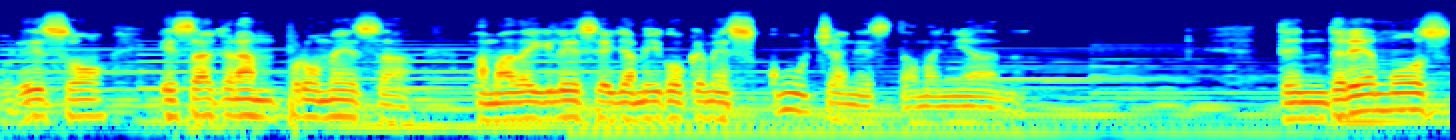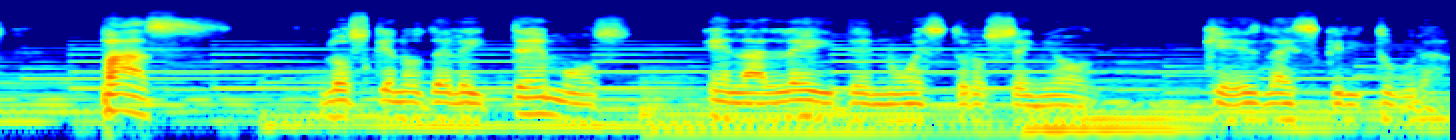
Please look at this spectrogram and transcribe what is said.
Por eso esa gran promesa, amada iglesia y amigo que me escuchan esta mañana, tendremos paz los que nos deleitemos en la ley de nuestro Señor, que es la escritura.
